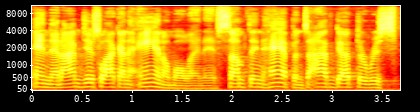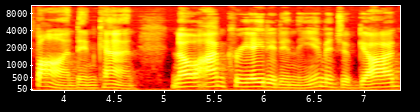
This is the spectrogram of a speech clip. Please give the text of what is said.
and that I'm just like an animal and if something happens, I've got to respond in kind. No, I'm created in the image of God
